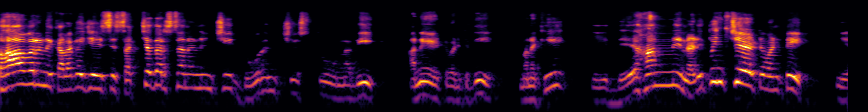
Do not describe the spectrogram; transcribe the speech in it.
భావనని కలగజేసి సత్యదర్శన నుంచి దూరం చేస్తూ ఉన్నది అనేటువంటిది మనకి ఈ దేహాన్ని నడిపించేటువంటి ఈ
